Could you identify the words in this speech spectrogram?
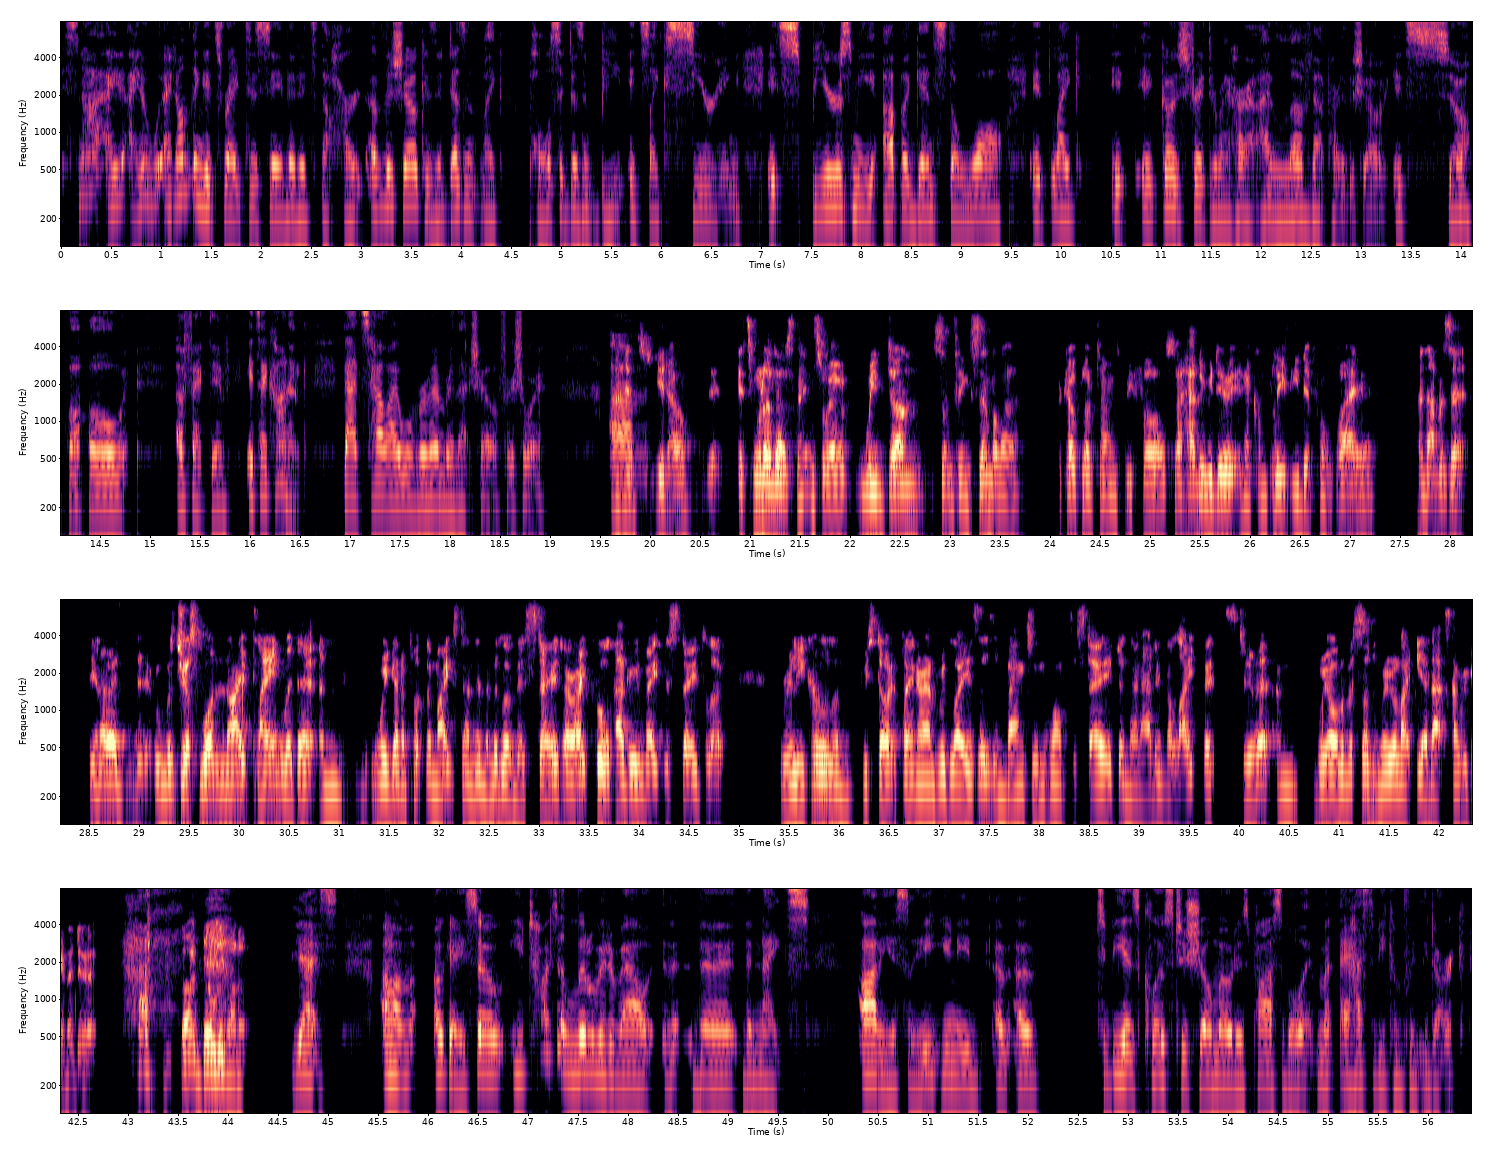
it's not I I don't I don't think it's right to say that it's the heart of the show because it doesn't like pulse, it doesn't beat. It's like searing. It spears me up against the wall. It like it it goes straight through my heart. I love that part of the show. It's so effective. It's iconic. That's how I will remember that show for sure. Um, it's you know it's one of those things where we've done something similar a couple of times before. So how do we do it in a completely different way? And that was it. You know, it, it was just one night playing with it, and we're going to put the mic stand in the middle of this stage. All right, cool. How do we make this stage look? really cool. And we started playing around with lasers and bouncing them off the stage and then adding the light bits to it. And we all of a sudden we were like, yeah, that's how we're going to do it. started building on it. Yes. Um, okay, so you talked a little bit about the the, the nights. Obviously, you need a, a to be as close to show mode as possible, it, it has to be completely dark,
